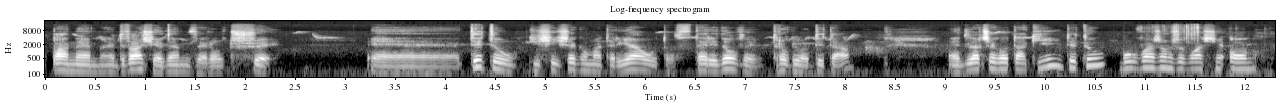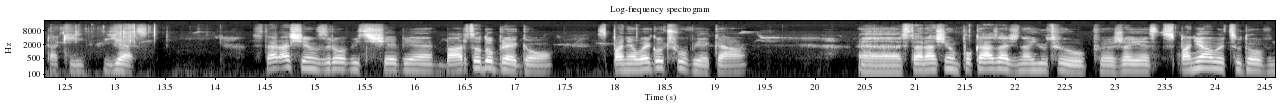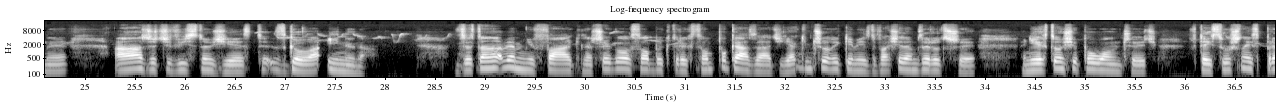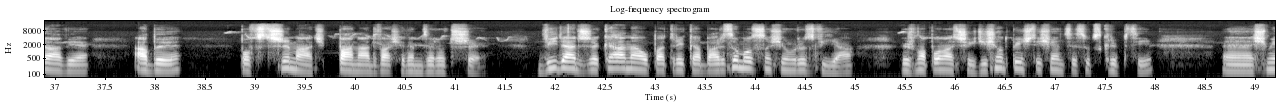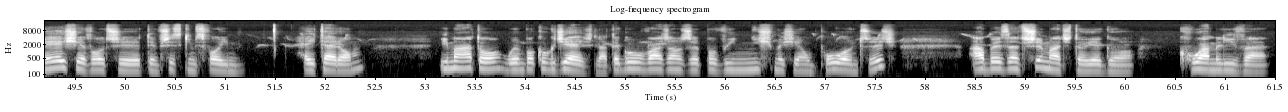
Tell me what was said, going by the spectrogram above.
panem 2703. Eee, tytuł dzisiejszego materiału to sterydowy troglodyta. E, dlaczego taki tytuł? Bo uważam, że właśnie on taki jest. Stara się zrobić z siebie bardzo dobrego, wspaniałego człowieka. E, stara się pokazać na YouTube, że jest wspaniały, cudowny, a rzeczywistość jest zgoła inna. Zastanawia mnie fakt, dlaczego osoby, które chcą pokazać, jakim człowiekiem jest 2703, nie chcą się połączyć w tej słusznej sprawie, aby powstrzymać pana 2703. Widać, że kanał Patryka bardzo mocno się rozwija, już ma ponad 65 tysięcy subskrypcji. E, śmieje się w oczy tym wszystkim swoim hejterom, i ma to głęboko gdzieś. Dlatego uważam, że powinniśmy się połączyć, aby zatrzymać to jego kłamliwe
